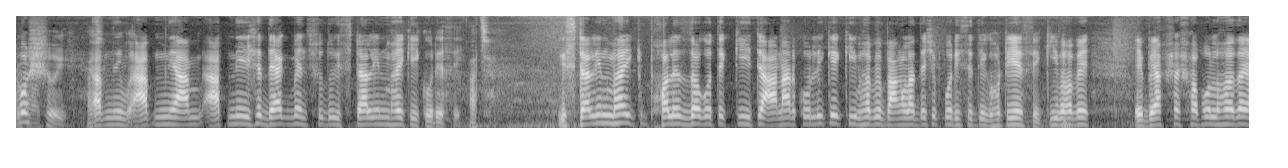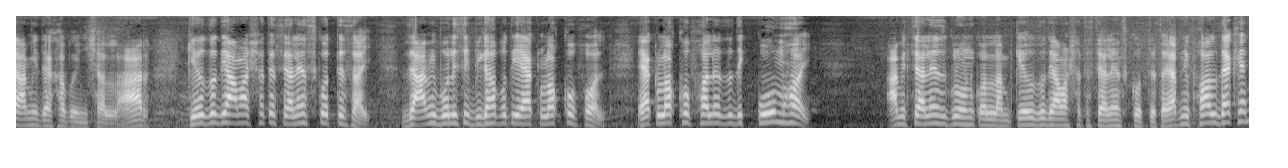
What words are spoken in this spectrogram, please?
অবশ্যই। আপনি আপনি আপনি এসে দেখবেন শুধু স্টালিন ভাই কি করেছে। আচ্ছা। স্টালিন ভাই, ফলের জগতে কি এটা আনারকলিকে কীভাবে বাংলাদেশে পরিস্থিতি ঘটিয়েছে? কীভাবে এই ব্যবসা সফল হওয়া যায় আমি দেখাবো ইনশাল্লাহ। আর কেউ যদি আমার সাথে চ্যালেঞ্জ করতে চায় যে আমি বলেছি বিঘাপতি এক লক্ষ ফল, এক লক্ষ ফলে যদি কম হয় আমি চ্যালেঞ্জ গ্রহণ করলাম কেউ যদি আমার সাথে চ্যালেঞ্জ করতে চায়। আপনি ফল দেখেন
